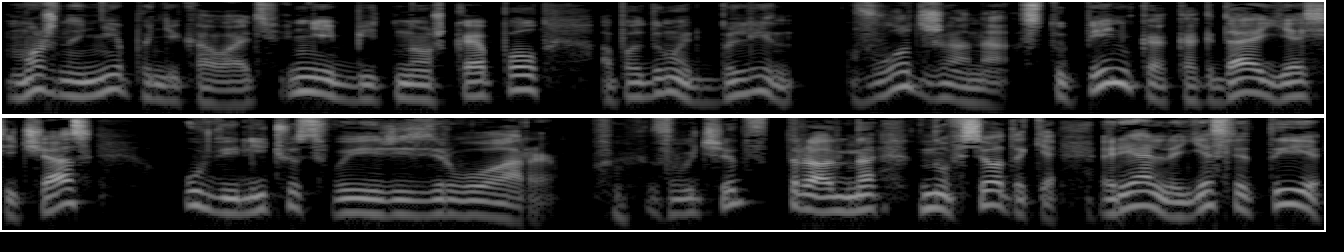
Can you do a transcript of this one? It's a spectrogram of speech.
можно не паниковать, не бить ножкой о пол, а подумать, блин, вот же она, ступенька, когда я сейчас увеличу свои резервуары. Звучит странно, но все-таки реально, если ты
